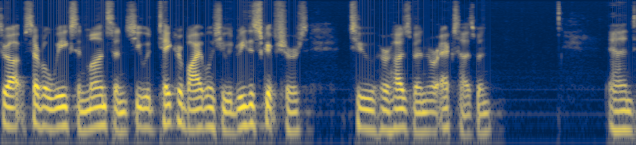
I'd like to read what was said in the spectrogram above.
throughout several weeks and months, and she would take her Bible and she would read the scriptures to her husband or ex husband. And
